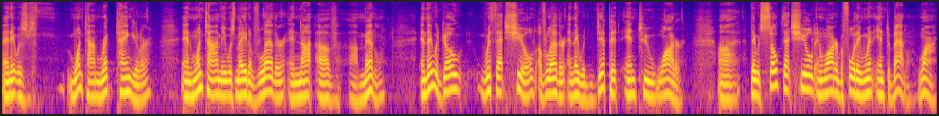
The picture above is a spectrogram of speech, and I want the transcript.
and it was one time rectangular, and one time it was made of leather and not of uh, metal. And they would go with that shield of leather and they would dip it into water. Uh, they would soak that shield in water before they went into battle. Why?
